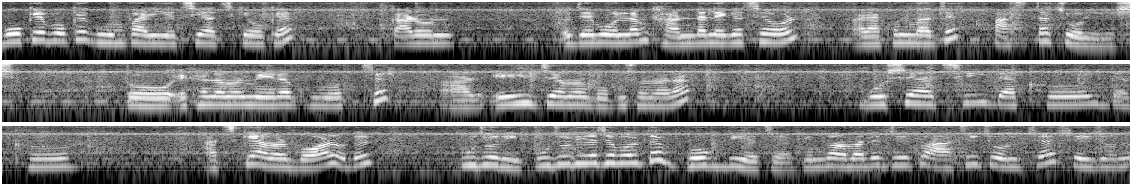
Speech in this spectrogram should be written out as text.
বকে বকে ঘুম পাড়িয়েছি আজকে ওকে। কারণ ওই যে বললাম, ঠান্ডা লেগেছে ওর। আর এখন বাজে পাঁচটা চল্লিশ। তো এখানে আমার মেয়েরা ঘুমোচ্ছে। আর এই যে আমার গোপুসোনারা বসে আছি। দেখো দেখো। আজকে আমার বর ওদের পুজো দিই পুজো দিয়েছে বলতে ভোগ দিয়েছে, কিন্তু আমাদের যেহেতু আচি চলছে, সেই জন্য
